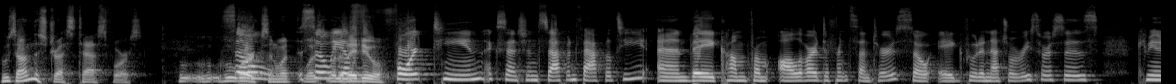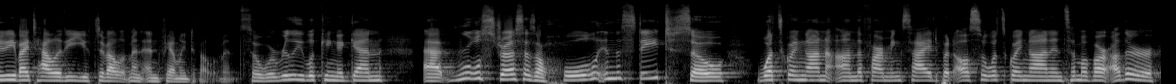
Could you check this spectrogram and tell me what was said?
Who's on the stress task force? Who, who so, works and what, what, so what do they do? 14 extension staff and faculty, and they come from all of our different centers. So, Ag, Food, and Natural Resources, Community Vitality, Youth Development, and Family Development. So, we're really looking again at rural stress as a whole in the state. So, what's going on on the farming side, but also what's going on in some of our other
